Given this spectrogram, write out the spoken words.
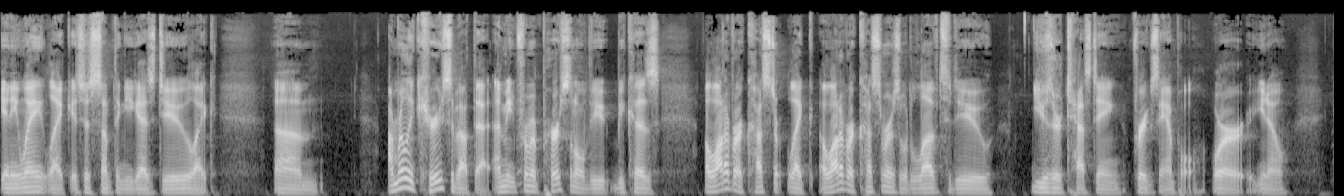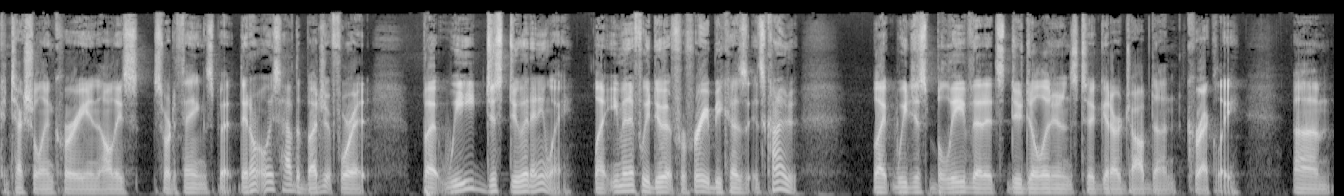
anyway? Like, it's just something you guys do. Like, um, I'm really curious about that. I mean, from a personal view, because a lot of our customer, like a lot of our customers, would love to do user testing, for example, or you know, contextual inquiry and all these sort of things, but they don't always have the budget for it. But we just do it anyway. Like even if we do it for free, because it's kind of like we just believe that it's due diligence to get our job done correctly. Um,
